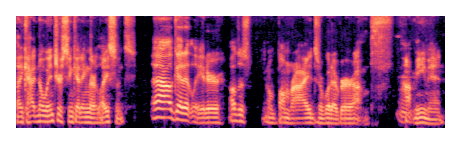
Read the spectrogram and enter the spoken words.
like had no interest in getting their license ah, I'll get it later I'll just you know bum rides or whatever um, mm. not me man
